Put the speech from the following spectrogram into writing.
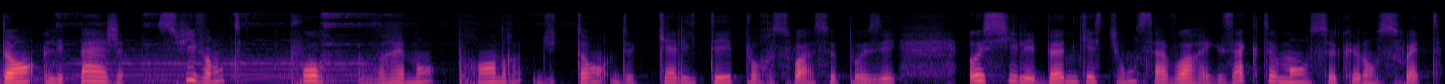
dans les pages suivantes pour vraiment prendre du temps de qualité pour soi, se poser aussi les bonnes questions, savoir exactement ce que l'on souhaite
